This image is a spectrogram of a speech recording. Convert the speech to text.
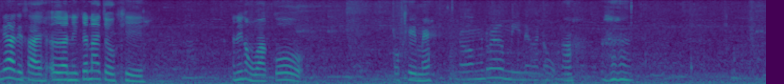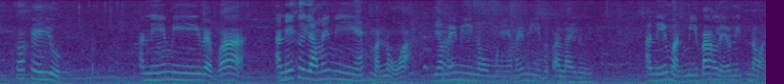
เนี่ยดีไซน์เอออันนี้ก็น่าจะโอเค อันนี้ของวาโก้ โอเคไหมน้องเริ่มมีเนินอกอะก็โอเคอยู่ อันนี้มีแบบว่า อันนี้คือยังไม่มีไงเหมือนหนูอะยังไม่มีนมไงยังไม่มีแบบอะไรเลย อันนี้เหมือนมีบ้างแล้วนิดหน่อย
